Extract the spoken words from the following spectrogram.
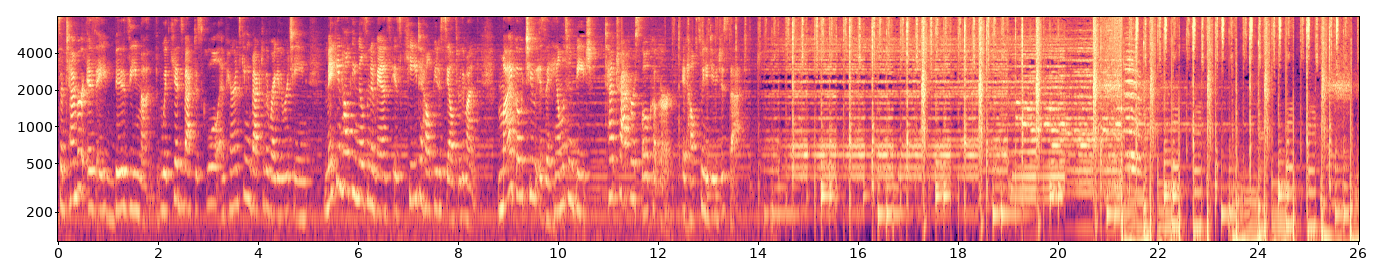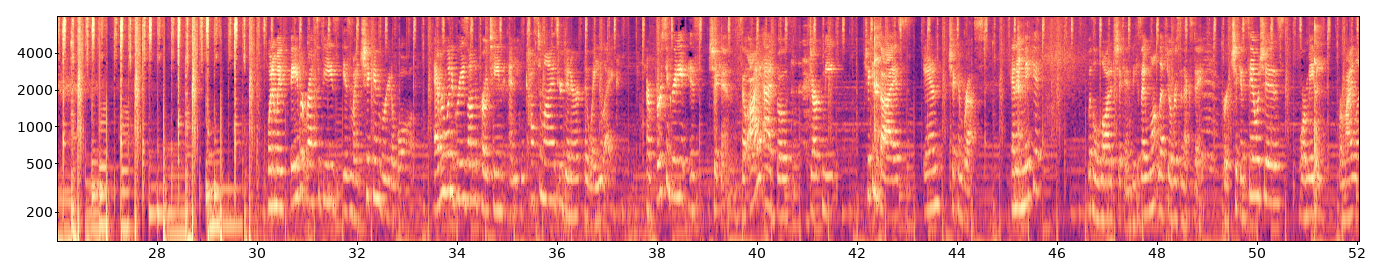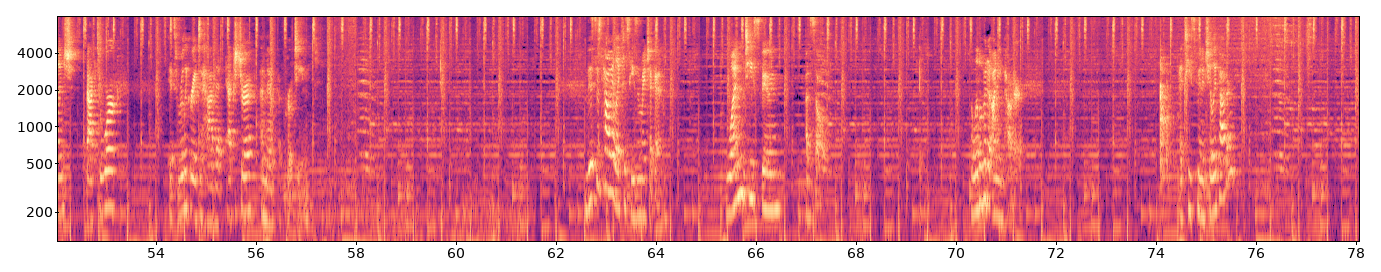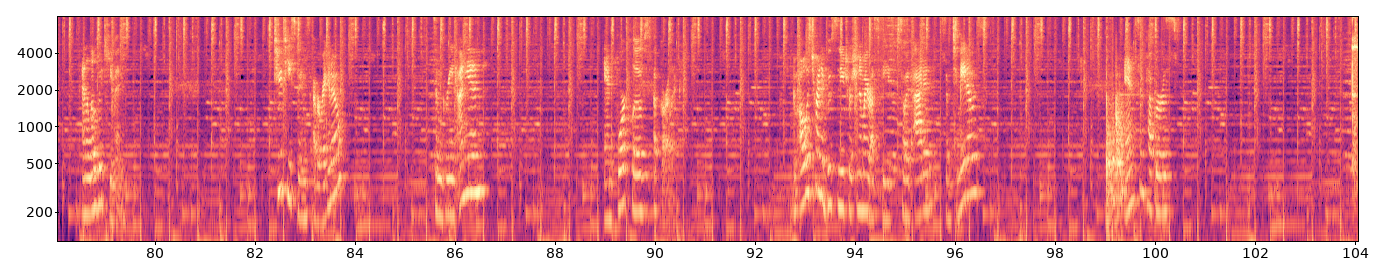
September is a busy month. With kids back to school and parents getting back to the regular routine, making healthy meals in advance is key to help you to sail through the month. My go-to is the Hamilton Beach Temp Tracker Slow Cooker. It helps me to do just that. My favorite recipes is my chicken burrito bowl. Everyone agrees on the protein and you can customize your dinner the way you like. Our first ingredient is chicken. So I add both dark meat, chicken thighs, and chicken breast. And I make it with a lot of chicken because I want leftovers the next day for chicken sandwiches or maybe for my lunch back to work. It's really great to have that extra amount of protein. This is how I like to season my chicken. One teaspoon of salt. A little bit of onion powder. A teaspoon of chili powder. And a little bit of cumin. Two teaspoons of oregano. Some green onion. And four cloves of garlic. I'm always trying to boost the nutrition in my recipes, so I've added some tomatoes and some peppers.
